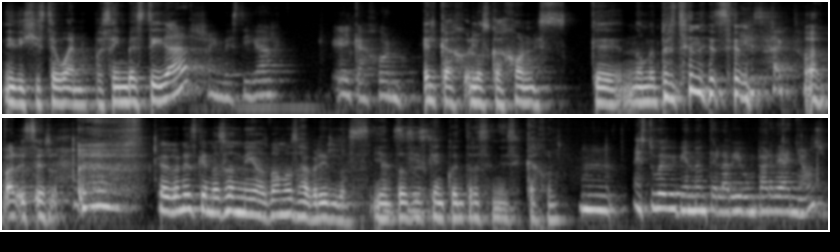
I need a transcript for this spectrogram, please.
y dijiste, bueno, pues a investigar. A investigar el cajón. El los cajones que no me pertenecen. Exacto. Al parecer. Cajones que no son míos, vamos a abrirlos. Y entonces, ¿qué encuentras en ese cajón? Mm, estuve viviendo en Tel Aviv un par de años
